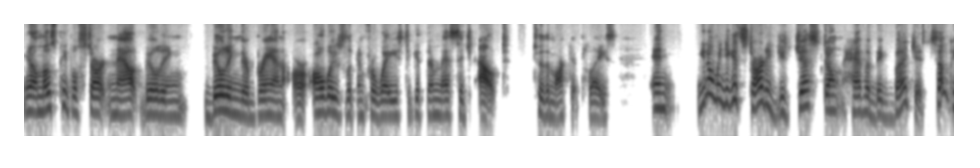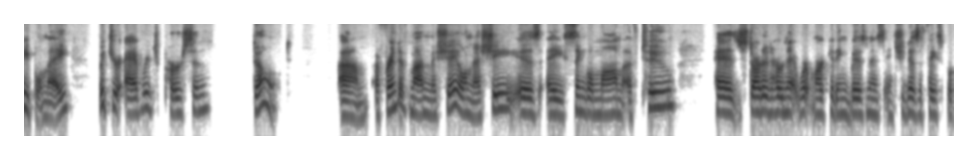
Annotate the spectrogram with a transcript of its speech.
you know most people starting out building building their brand are always looking for ways to get their message out to the marketplace and you know when you get started you just don't have a big budget some people may but your average person don't um, a friend of mine michelle now she is a single mom of two has started her network marketing business and she does a facebook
